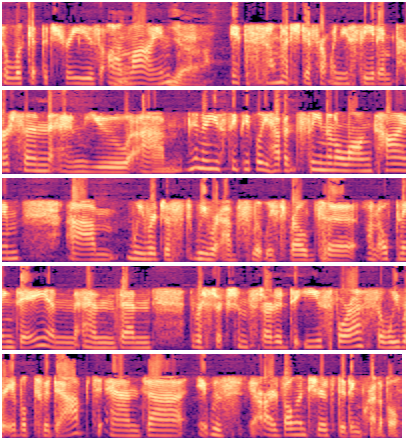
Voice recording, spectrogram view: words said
to look at the trees online, Yeah. it's so much different when you see it in person and you um you know you see people you haven't seen in a long time um we were just we were absolutely thrilled to on opening day and and then the restrictions started to ease for us so we were able to adapt and uh it was our volunteers did incredible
